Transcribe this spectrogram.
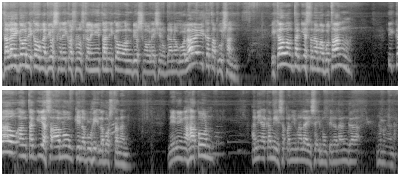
Dalaygon, ikaw nga Dios nga ikaw sunod kalingitan, ikaw ang Dios nga walay sinugdanog, walay katapusan. Ikaw ang tag-iya sa mabutang, ikaw ang tag-iya sa among kinabuhi labos tanan. Nini nga hapon, ani kami sa panimalay sa imong pinalangga nga mga anak.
